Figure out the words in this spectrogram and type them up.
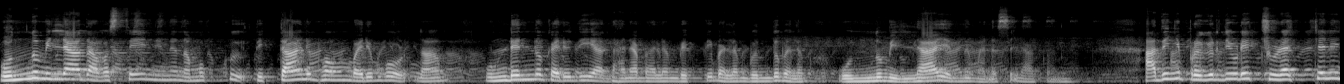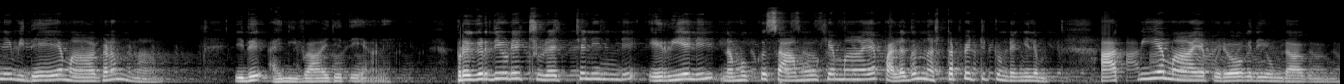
ഒന്നുമില്ലാത്ത അവസ്ഥയിൽ നിന്ന് നമുക്ക് തിക്താനുഭവം വരുമ്പോൾ നാം ഉണ്ടെന്നു കരുതിയ ധനബലം വ്യക്തിബലം ബന്ധുബലം ഒന്നുമില്ല എന്ന് മനസ്സിലാക്കുന്നു. അതിന് പ്രകൃതിയുടെ ചുഴറ്റലിന് വിധേയമാകണം എന്നാണ് ഇത് അനിവാര്യതയാണ്. പ്രകൃതിയുടെ ചുഴറ്റലിന്റെ എറിയലിൽ നമുക്ക് സാമൂഹ്യമായ പലതും നഷ്ടപ്പെട്ടിട്ടുണ്ടെങ്കിലും ആത്മീയമായ പുരോഗതി ഉണ്ടാകുന്നു.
